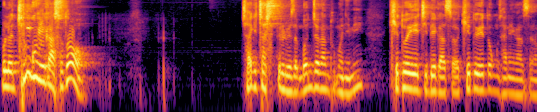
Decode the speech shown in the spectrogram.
물론 천국에 가서도 자기 자식들을 위해서 먼저 간 부모님이 기도의 집에 가서 기도의 동산에 가서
